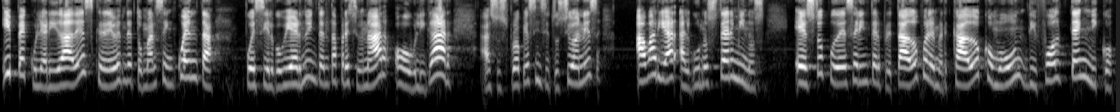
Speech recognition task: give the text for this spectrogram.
y peculiaridades que deben de tomarse en cuenta, pues si el gobierno intenta presionar o obligar a sus propias instituciones a variar algunos términos, esto puede ser interpretado por el mercado como un default técnico,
